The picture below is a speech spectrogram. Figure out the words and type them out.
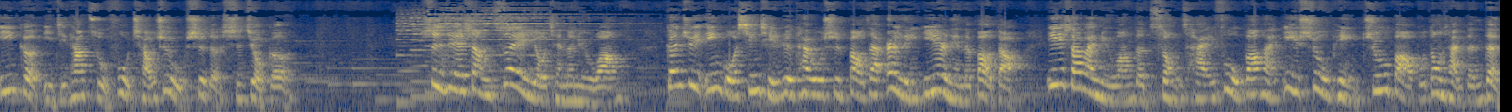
一个，以及她祖父乔治五世的十九个。世界上最有钱的女王。根据英国《星期日泰晤士报》在二零一二年的报道，伊丽莎白女王的总财富包含艺术品、珠宝、不动产等等，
